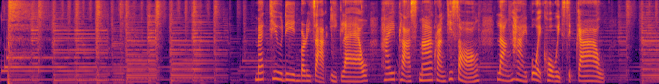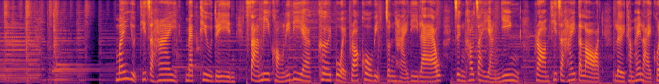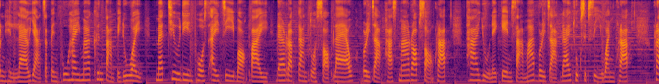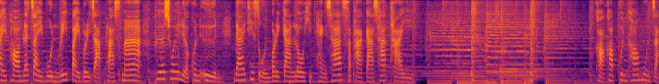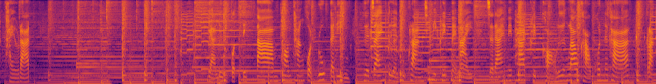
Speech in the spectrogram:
แมทธิวดีนบริจาคอีกแล้ว ให้พลาสมาครั้งที่2หลังหายป่วยโควิด -19 ไม่หยุดที่จะให้ แมทธิวดีน สามีของลิเดียเคยป่วยเพราะโควิดจนหายดีแล้ว จึงเข้าใจอย่างยิ่ง พร้อมที่จะให้ตลอด เลยทำให้หลายคนเห็นแล้วอยากจะเป็นผู้ให้มากขึ้นตามไปด้วย แมทธิวดีนโพสต์ไอจีบอกไป ได้รับการตรวจสอบแล้ว บริจาคพลาสมารอบ 2 ครับ ถ้าอยู่ในเกณฑ์สามารถบริจาคได้ทุก 14 วันครับใครพร้อมและใจบุญรีบไปบริจาคพลาสมา เพื่อช่วยเหลือคนอื่น ได้ที่ศูนย์บริการโลหิตแห่งชาติสภากาชาติไทย ขอขอบคุณข้อมูลจากไทยรัฐ อย่าลืมกดติดตามพร้อมทั้งกดรูปกระดิ่ง เพื่อแจ้งเตือนทุกครั้งที่มีคลิปใหม่ๆ จะได้ไม่พลาดคลิปของเรื่องเล่าข่าวค้นนะคะ รัก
